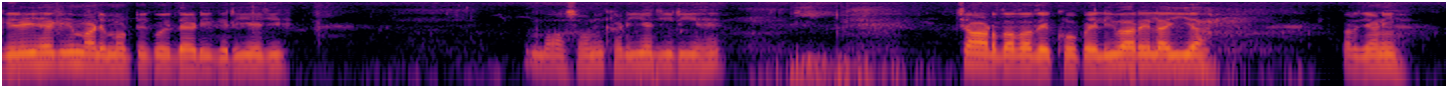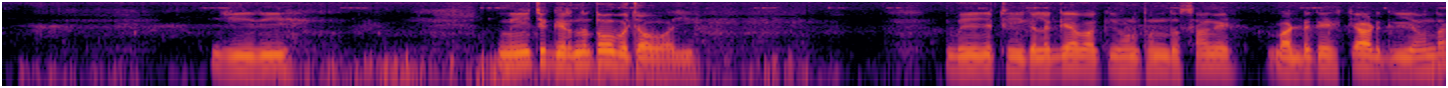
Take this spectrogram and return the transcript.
ਗਿਰੀ ਹੈਗੀ, ਮਾੜੀ ਮੋਟੀ ਕੋਈ ਦੈੜੀ ਗਿਰੀ ਹੈ ਜੀ। ਬਹੁਤ ਸੋਹਣੀ ਖੜੀ ਹੈ ਜੀਰੀ ਇਹ। ਝਾੜ ਦਾ ਤਾਂ ਦੇਖੋ ਪਹਿਲੀ ਵਾਰ ਇਹ ਲਾਈ ਆ, ਪਰ ਜਾਣੀ ਜੀਰੀ ਮੀਂਹ ਚ ਗਿਰਨ ਤੋਂ ਬਚਾਓ ਆ ਜੀ। ਬੀਜ ਠੀਕ ਲੱਗਿਆ, ਬਾਕੀ ਹੁਣ ਤੁਹਾਨੂੰ ਦੱਸਾਂਗੇ। ਵੱਢ ਕੇ ਝਾੜ ਕੀ ਆਉਂਦਾ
